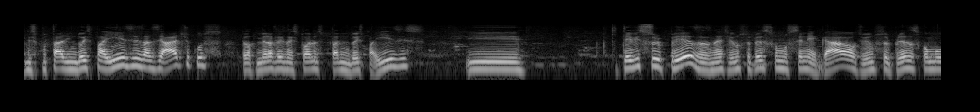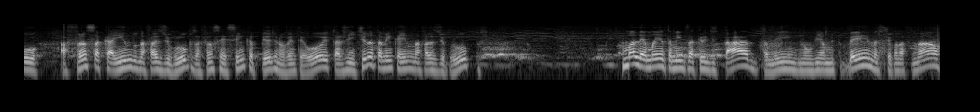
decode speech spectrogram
disputada em dois países asiáticos, pela primeira vez na história disputada em dois países, e que teve surpresas, né? Tivemos surpresas como o Senegal, tivemos surpresas como a França caindo na fase de grupos, a França recém-campeã de 98, a Argentina também caindo na fase de grupos. Uma Alemanha também desacreditada, também não vinha muito bem, mas chegou na final.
